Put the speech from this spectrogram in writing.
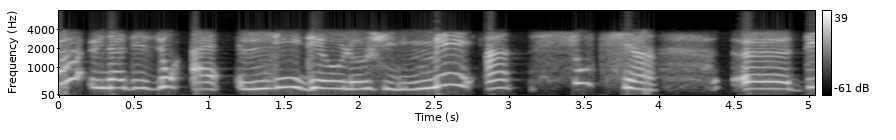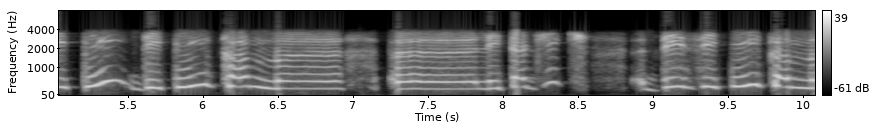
pas une adhésion à l'idéologie, mais un soutien euh, d'ethnies, d'ethnies comme euh, euh les Tadjiks, des ethnies comme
